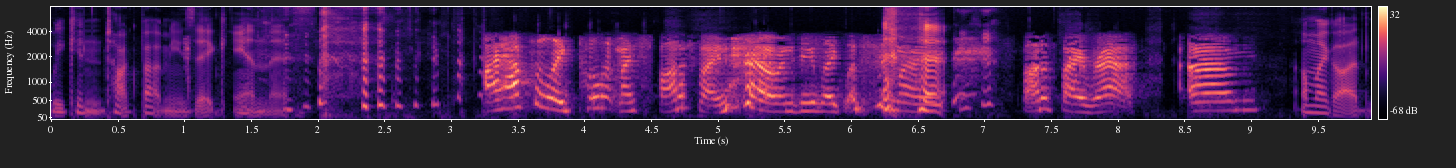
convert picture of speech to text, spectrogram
We can talk about music and this. I have to like pull up my Spotify now and be like, what's in my Spotify Wrap? Um, oh my god,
